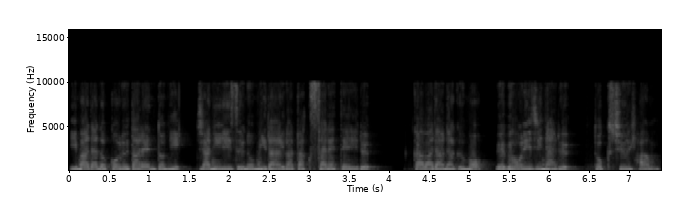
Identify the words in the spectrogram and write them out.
未だ残るタレントにジャニーズの未来が託されている。川田ナグモ、ウェブオリジナル、特集班。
